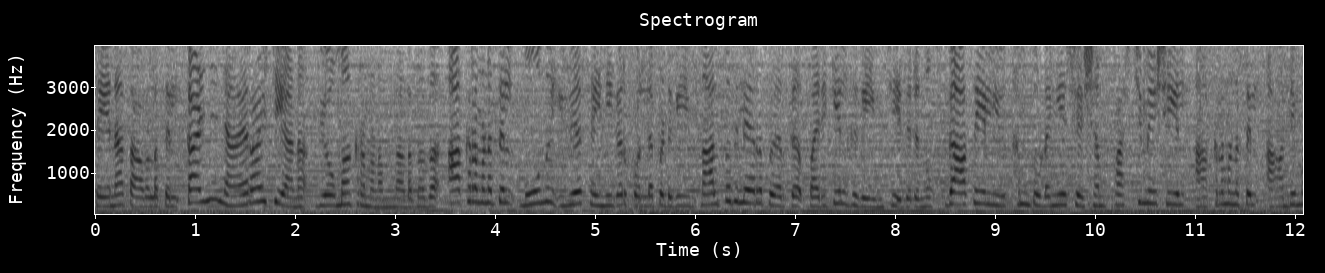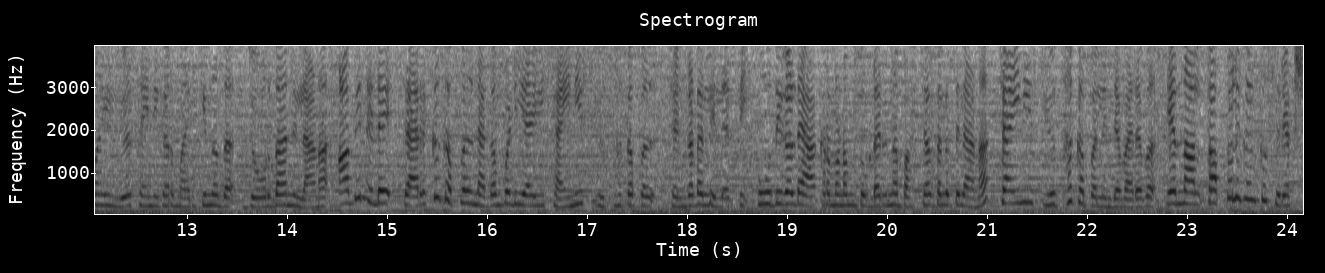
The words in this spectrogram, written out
സേനാ താവളത്തിൽ കഴിഞ്ഞ ഞായറാഴ്ചയാണ് വ്യോമാക്രമണം നടന്നത്. ആക്രമണത്തിൽ മൂന്ന് യു എസ് സൈനികർ കൊല്ലപ്പെടുകയും നാൽപ്പതിലേറെ പേർക്ക് പരിക്കേൽക്കുകയും ചെയ്തിരുന്നു. ഗാസയിൽ യുദ്ധം തുടങ്ങിയ ശേഷം പശ്ചിമേഷ്യയിൽ ആക്രമണത്തിൽ ആദ്യമായി യു എസ് സൈനികർ മരിക്കുന്നത് ജോർദാനിലാണ്. അതിനിടെ ചരക്ക് കപ്പൽ കപ്പലിനകമ്പടിയായി ചൈനീസ് യുദ്ധക്കപ്പൽ ചെങ്കടലിലെത്തി. ഹൂതികളുടെ ആക്രമണം തുടരുന്ന പശ്ചാത്തലത്തിലാണ് ചൈനീസ് യുദ്ധക്കപ്പലിന്റെ വരവ് എന്നാൽ കപ്പലുകൾക്ക് സുരക്ഷ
